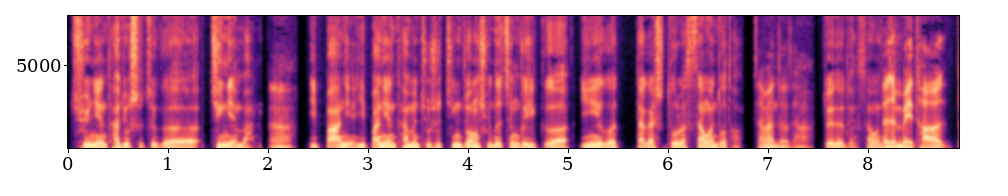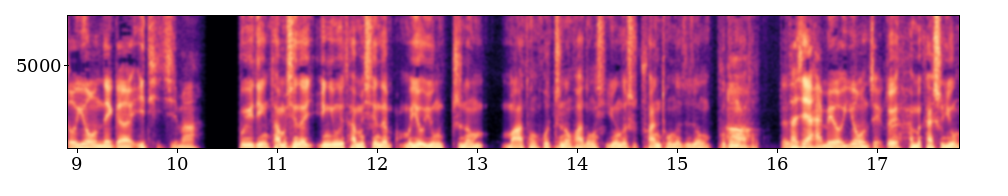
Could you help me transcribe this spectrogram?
去年他就是这个今年吧，嗯一八年，一八年他们就是精装修的整个一个营业额大概是做了三万多套，三万多套，对对对，三万多套。但是每套都用那个一体机吗？不一定，他们现在因为他们现在没有用智能马桶或智能化东西，用的是传统的这种普通马桶啊，对，他现在还没有用这个。对，还没开始用。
